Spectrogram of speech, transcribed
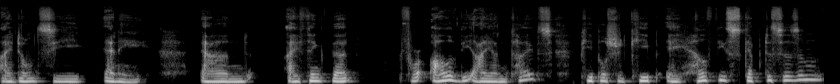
I don't see any. And I think that for all of the IN types, people should keep a healthy skepticism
